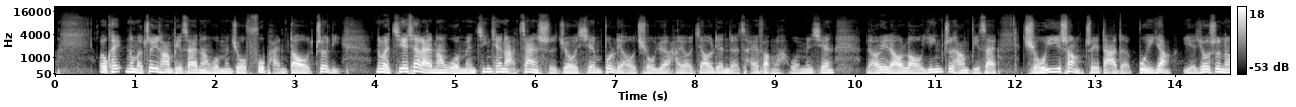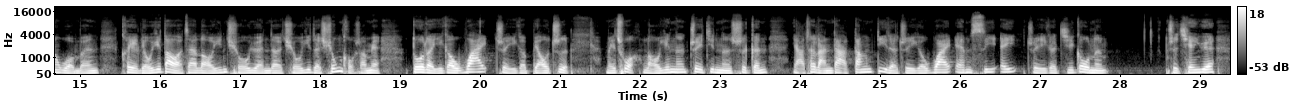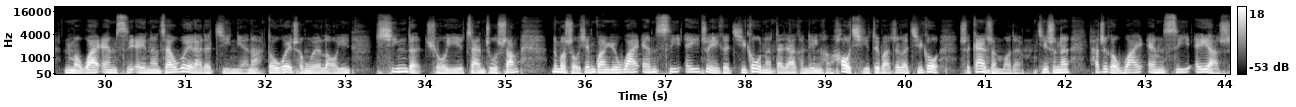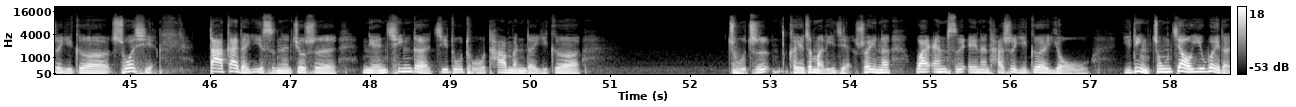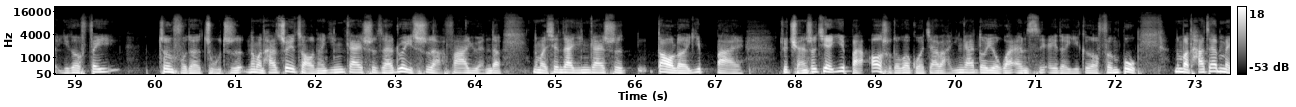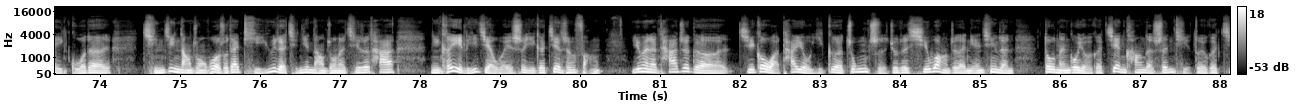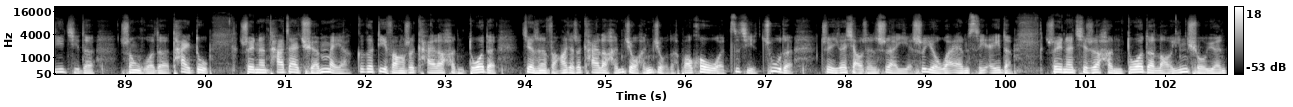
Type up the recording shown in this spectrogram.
OK，那么这一场比赛呢，我们就复盘到这里。那么接下来呢，我们今天呢，暂时就先不聊球员还有教练的采访了，我们先聊一聊老鹰这场比赛球衣上最大的不一样，也就是呢，我们可以留意到啊，在老鹰球员的球衣的胸口上面多了一个 Y 这一个标志。没错，老鹰呢最近呢是跟亚特兰大当地的这一个 YMCA 这一个机构呢。是签约，那么 YMCA 呢，在未来的几年呢，都会成为老鹰新的球衣赞助商。那么，首先关于 YMCA 这一个机构呢，大家肯定很好奇，对吧？这个机构是干什么的？其实呢，它这个 YMCA 啊，是一个缩写，大概的意思呢，就是年轻的基督徒他们的一个组织，可以这么理解。所以呢，YMCA 呢，它是一个有一定宗教意味的一个非政府的组织，那么它最早呢应该是在瑞士啊发源的，那么现在应该是到了一百，就全世界一百二十多个国家吧，应该都有 YMCA 的一个分布。那么它在美国的情境当中，或者说在体育的情境当中呢，其实它你可以理解为是一个健身房，因为呢它这个机构啊，它有一个宗旨，就是希望这个年轻人。都能够有一个健康的身体，都有个积极的生活的态度，所以呢，他在全美啊各个地方是开了很多的健身房，而且是开了很久很久的。包括我自己住的这一个小城市啊，也是有 YMCA 的。所以呢，其实很多的老鹰球员。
